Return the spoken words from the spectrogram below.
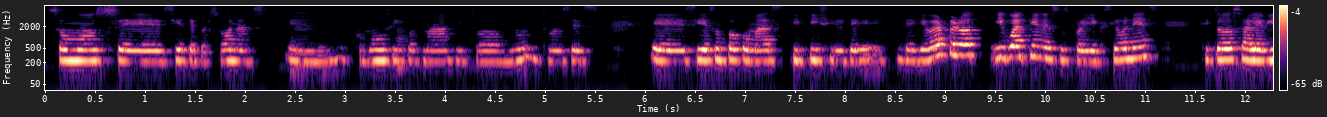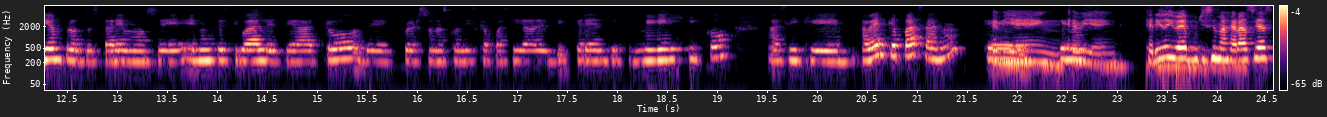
somos eh, siete personas, eh, con músicos más y todo, ¿no? Entonces, eh, sí es un poco más difícil de, de llevar, pero igual tiene sus proyecciones si todo sale bien, pronto estaremos eh, en un festival de teatro de personas con discapacidades diferentes en México. Así que a ver qué pasa, ¿no? Qué, bien, qué bien. Querido Ibe, muchísimas gracias.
